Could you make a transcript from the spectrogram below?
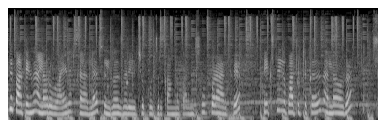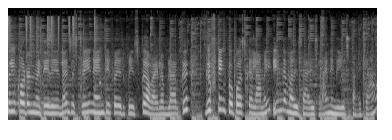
இது பார்த்தீங்கன்னா நல்ல ஒரு வயலட் கலரில் சில்வர் சரி வச்சு கொடுத்துருக்காங்க பாருங்கள் சூப்பராக இருக்குது நெக்ஸ்ட் நீங்கள் பார்த்துட்ருக்கிறது நல்ல ஒரு சில்க் காட்டன் மெட்டீரியலில் ஜஸ்ட் த்ரீ நைன்ட்டி ஃபைவ் ருபீஸ்க்கு அவைலபிளாக இருக்குது கிஃப்டிங் பர்பஸ்க்கு எல்லாமே இந்த மாதிரி சாரீஸ் எல்லாம் நீங்கள் யூஸ் பண்ணிக்கலாம்.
